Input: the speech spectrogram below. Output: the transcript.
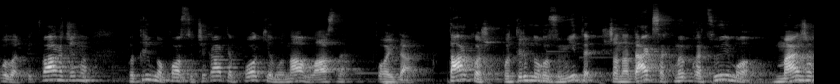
була підтверджена, потрібно просто чекати, поки вона власне пройде. Також потрібно розуміти, що на DEX ми працюємо в межах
